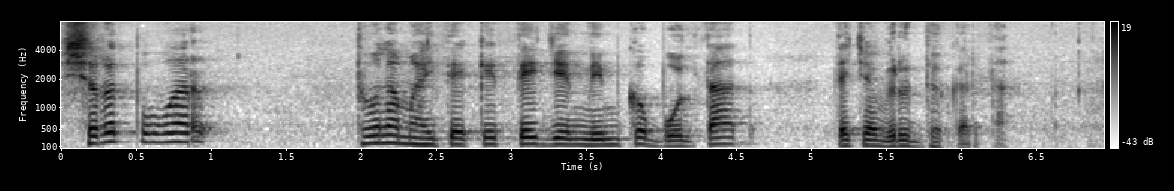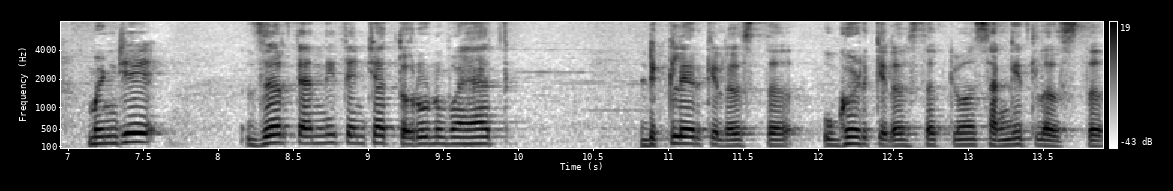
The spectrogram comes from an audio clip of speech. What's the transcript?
शरद पवार तुम्हाला माहिती आहे की ते जे नेमकं बोलतात त्याच्या विरुद्ध करतात. म्हणजे जर त्यांनी त्यांच्या तरुण वयात डिक्लेअर केलं असतं उघड केलं असतं किंवा सांगितलं असतं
